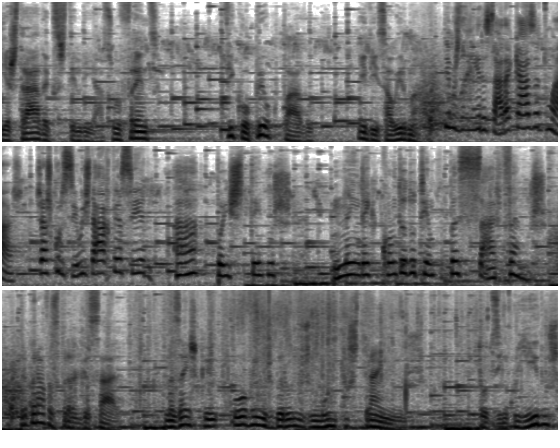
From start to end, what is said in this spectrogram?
e a estrada que se estendia à sua frente, ficou preocupado e disse ao irmão: Temos de regressar a casa, Tomás. Já escureceu e está a arrefecer. Ah, pois temos. Nem dei conta do tempo passar. Vamos. Preparava-se para regressar, mas eis que ouvem uns barulhos muito estranhos. Todos encolhidos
